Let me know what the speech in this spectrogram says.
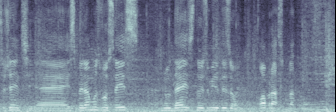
Isso, gente. É, esperamos vocês no 10 2018. Um abraço para todos.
